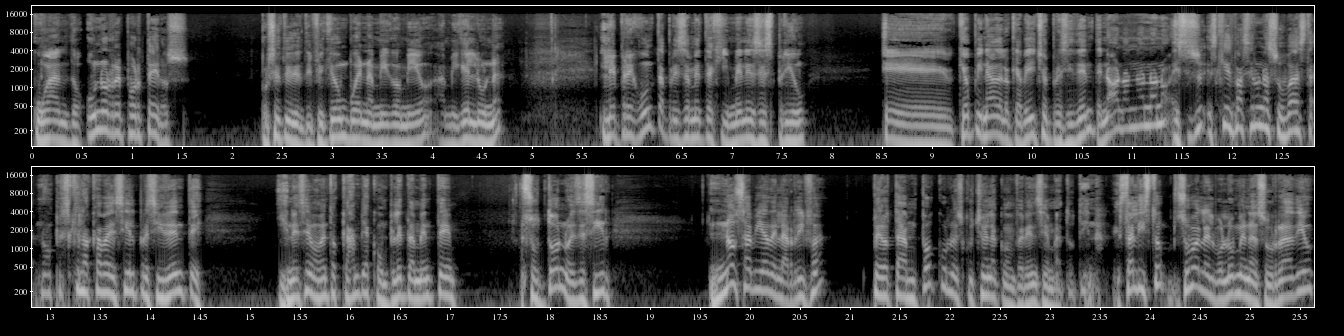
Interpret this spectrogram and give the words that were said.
cuando unos reporteros, por cierto, identifiqué a un buen amigo mío, a Miguel Luna, le pregunta precisamente a Jiménez Espriu eh, qué opinaba de lo que había dicho el presidente. No, no, no, no, no, es, es que va a ser una subasta. No, pero es que lo acaba de decir el presidente. Y en ese momento cambia completamente su tono, es decir, no sabía de la rifa, pero tampoco lo escuchó en la conferencia matutina. ¿Está listo? Súbale el volumen a su radio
